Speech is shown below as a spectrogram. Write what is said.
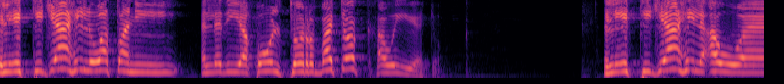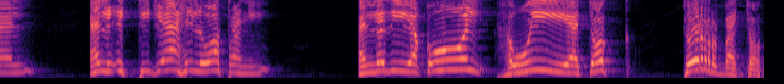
الاتجاه الوطني الذي يقول تربتك هويتك. الاتجاه الأول الاتجاه الوطني الذي يقول هويتك تربتك.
